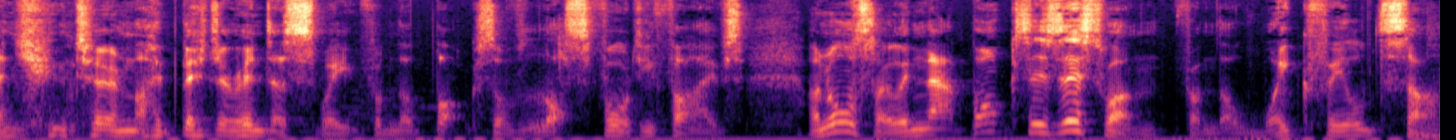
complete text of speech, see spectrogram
and you turn my bitter into sweet from the box of lost 45s. And also in that box is this one from the Wakefield Sun.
